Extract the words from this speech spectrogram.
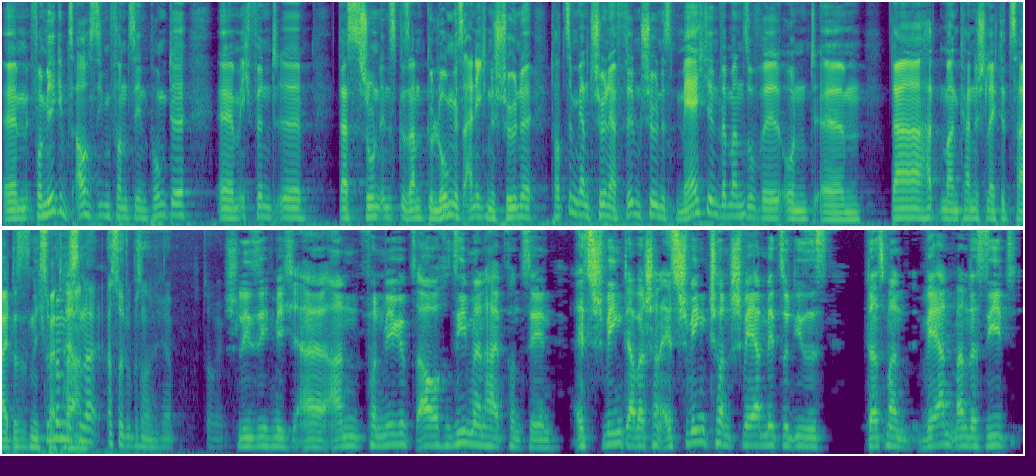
Ähm, von mir gibt es auch 7 von 10 Punkte. Ähm, ich finde, äh, das schon insgesamt gelungen ist. Eigentlich eine schöne, trotzdem ganz schöner Film, ein schönes Märchen, wenn man so will. Und ähm, da hat man keine schlechte Zeit, das ist nicht vertan. Achso, du bist noch nicht, ja. Sorry. Schließe ich mich äh, an. Von mir gibt es auch siebeneinhalb von zehn. Es schwingt aber schon, es schwingt schon schwer mit so dieses dass man, während man das sieht,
